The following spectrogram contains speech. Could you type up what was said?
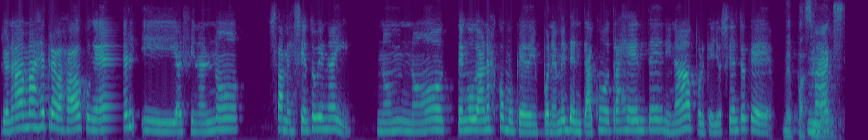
Yo nada más he trabajado con él y al final no, o sea, me siento bien ahí. No, no tengo ganas como que de ponerme a inventar con otra gente ni nada, porque yo siento que Max,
